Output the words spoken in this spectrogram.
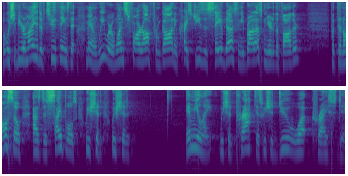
But we should be reminded of two things that, man, we were once far off from God, and Christ Jesus saved us and He brought us near to the Father. But then also, as disciples, we should, we should emulate, we should practice, we should do what Christ did.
